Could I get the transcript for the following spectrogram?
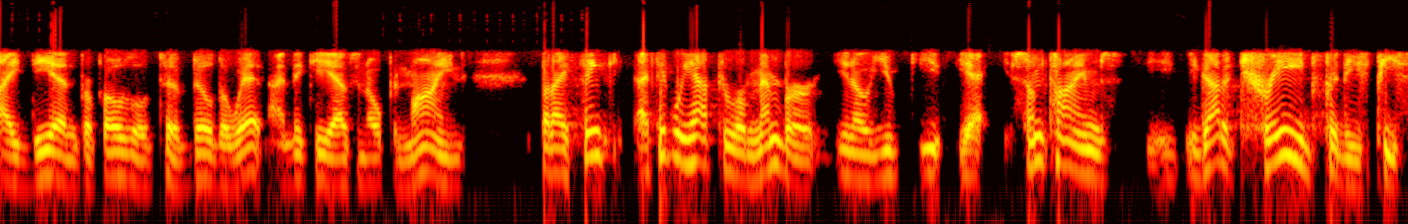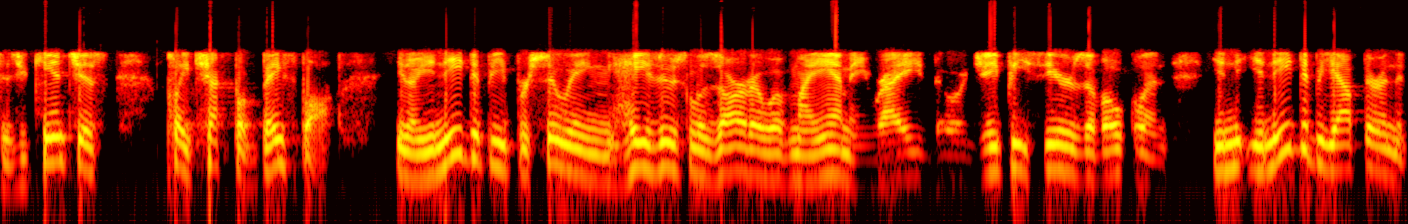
idea and proposal to Bill DeWitt, I think he has an open mind. But I think I think we have to remember, you know, you, you yeah, sometimes you, you got to trade for these pieces. You can't just play checkbook baseball. You know, you need to be pursuing Jesus Luzardo of Miami, right, or J.P. Sears of Oakland. You you need to be out there in the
